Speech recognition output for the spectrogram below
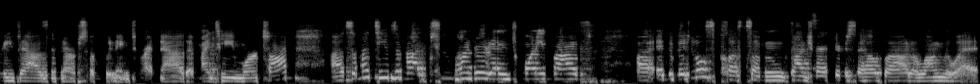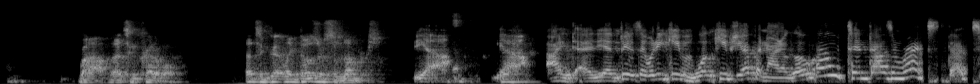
3,000 nurse openings right now that my team works on. Uh, so my team's about 225 uh, individuals plus some contractors to help out along the way. Wow, that's incredible. That's incredible. Like those are some numbers. Yeah. Yeah. I, I yeah, people say, what do you keep, what keeps you up at night? I go, oh, 10,000 recs. That's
